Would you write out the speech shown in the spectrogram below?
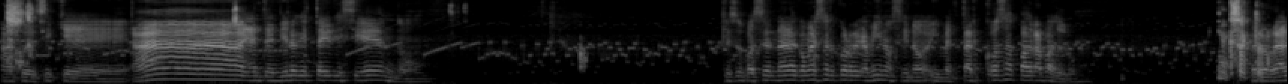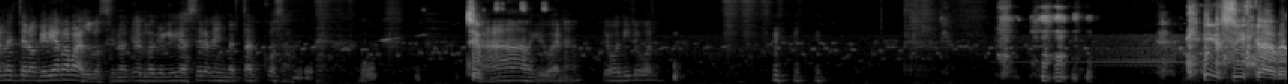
Ah, tú decís que. Ah, ya entendí lo que estáis diciendo. Que su pasión no era comerse el correcamino, sino inventar cosas para atraparlo. Exacto. Pero realmente no quería atraparlo, sino que lo que quería hacer era inventar cosas. Sí. Ah, qué buena. Qué bonito, bueno. sí, claro, que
